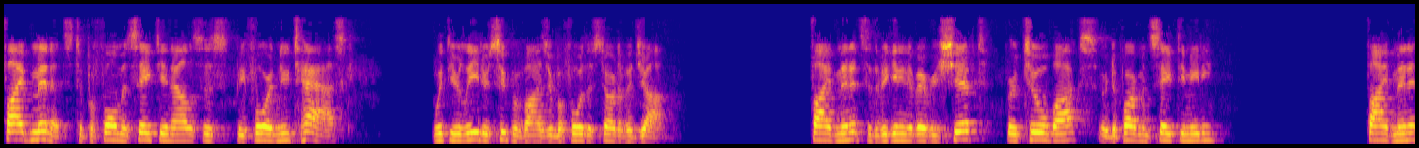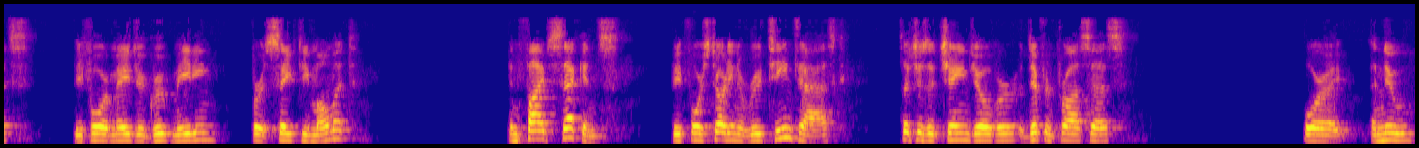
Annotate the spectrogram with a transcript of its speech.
five minutes to perform a safety analysis before a new task with your lead or supervisor before the start of a job. Five minutes at the beginning of every shift for a toolbox or department safety meeting. Five minutes before a major group meeting for a safety moment. And five seconds before starting a routine task, such as a changeover, a different process, or a, a new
